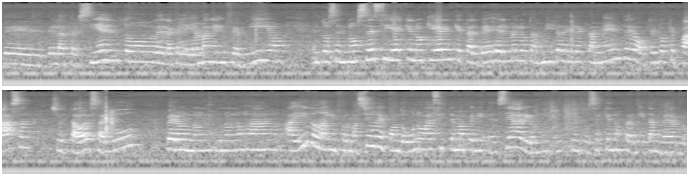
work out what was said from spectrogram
de, la 300, de la que le llaman el infiernío, entonces no sé si es que no quieren que tal vez él me lo transmita directamente o qué es lo que pasa, su estado de salud, pero no, no nos han, ahí no dan informaciones cuando uno va al sistema penitenciario, entonces que nos permitan verlo.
